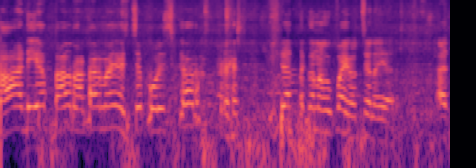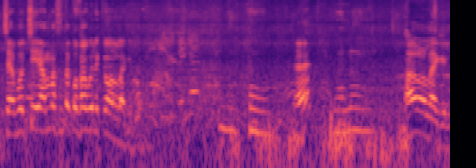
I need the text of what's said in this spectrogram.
থার্ড ইয়ার তাও রাটা নাই এসছে পরিষ্কার। এটার তো কোনো উপায় হচ্ছে না ইয়ার। আচ্ছা বলছি আমার সাথে কথা বলে কেমন লাগে হ্যাঁ? ভালো ভালো লাগিল।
